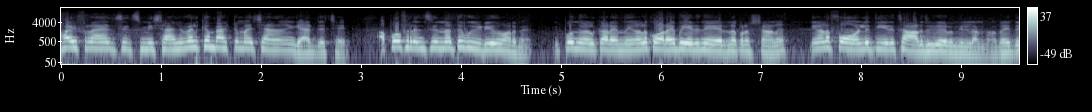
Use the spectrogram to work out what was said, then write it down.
Hi friends it's Mishan welcome back to my channel gadget ചൈൽ അപ്പോൾ ഫ്രണ്ട്സ് ഇന്നത്തെ വീഡിയോ എന്ന് പറഞ്ഞാൽ ഇപ്പോൾ നിങ്ങൾക്കറിയാം നിങ്ങൾ കുറേ പേര് നേരിടുന്ന പ്രശ്നമാണ്. നിങ്ങളുടെ ഫോണിൽ തീരെ ചാർജ് കയറുന്നില്ല എന്ന് അതായത്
